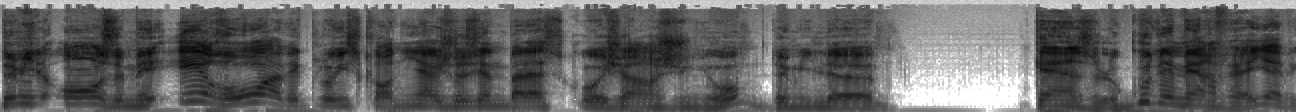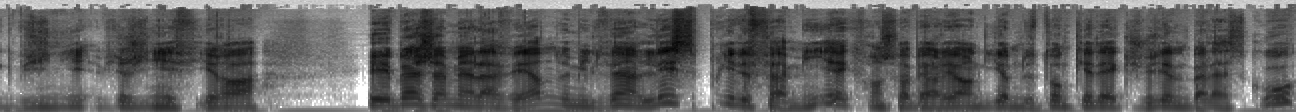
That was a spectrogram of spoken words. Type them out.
2011, Mes héros, avec Clovis Cornillac, Josiane Balasco et Gérard Jugnot. 2015, Le goût des merveilles, avec Virginie, Fira et Benjamin Laverne. 2020, L'esprit de famille, avec François Berléand, Guillaume de Tonquédec, Juliane Balasco.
